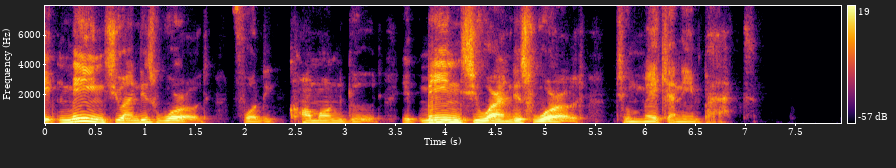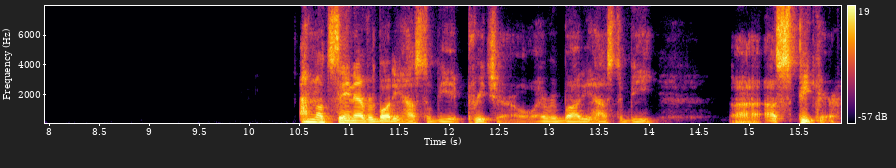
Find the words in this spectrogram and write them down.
It means you are in this world for the common good. It means you are in this world to make an impact. I'm not saying everybody has to be a preacher or everybody has to be uh, a speaker.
